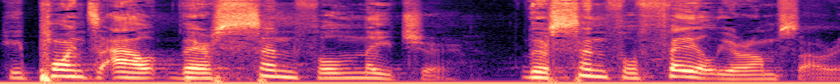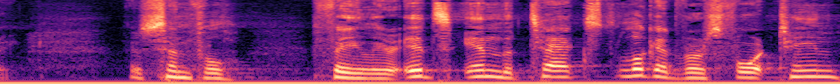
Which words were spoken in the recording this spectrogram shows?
he points out their sinful nature, their sinful failure, I'm sorry, their sinful failure. It's in the text. Look at verse 14.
